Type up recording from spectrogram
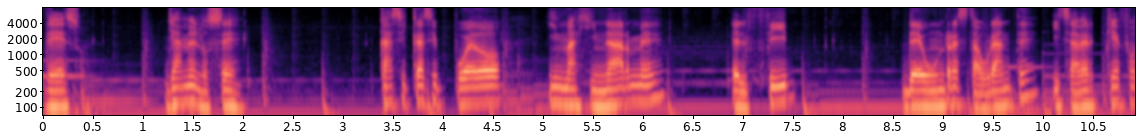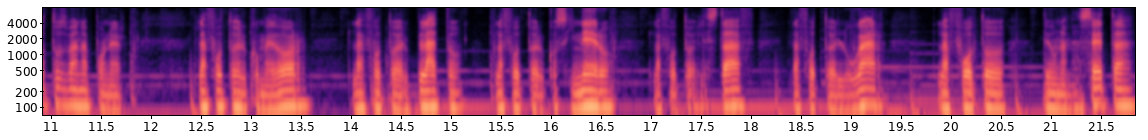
de eso. Ya me lo sé. casi casi puedo imaginarme el feed de un restaurante y saber qué fotos van a poner. La foto del comedor, la foto del plato, la foto del cocinero, la foto del staff, la foto del lugar, la foto de una maceta.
